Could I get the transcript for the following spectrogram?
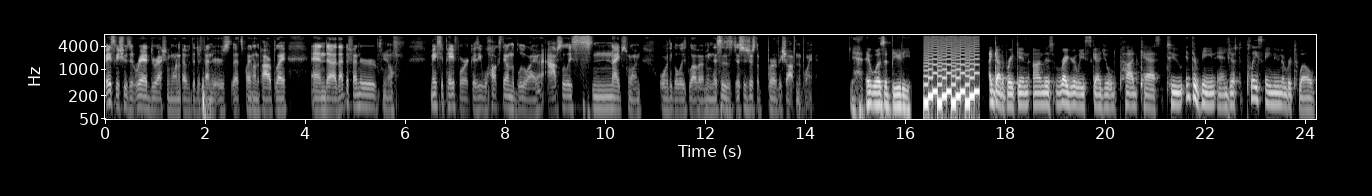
basically shoots it red direction one of the defenders that's playing on the power play, and uh, that defender, you know, makes you pay for it because he walks down the blue line and absolutely snipes one over the goalie's glove. I mean, this is this is just a perfect shot from the point. Yeah, it was a beauty. I got to break in on this regularly scheduled podcast to intervene and just place a new number 12.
